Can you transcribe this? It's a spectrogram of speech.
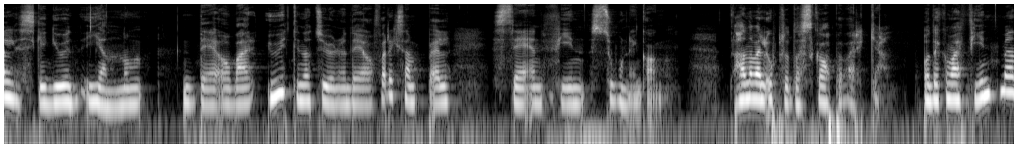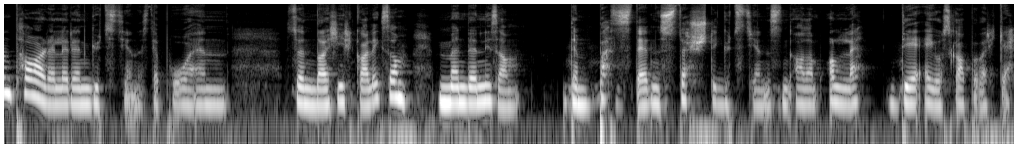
elsker Gud gjennom det å være ute i naturen og det å f.eks. se en fin solnedgang. Han er veldig opptatt av skaperverket. Og det kan være fint med en tale eller en gudstjeneste på en søndag i kirka, liksom, men den liksom den beste, den største gudstjenesten av dem alle, det er jo skaperverket.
